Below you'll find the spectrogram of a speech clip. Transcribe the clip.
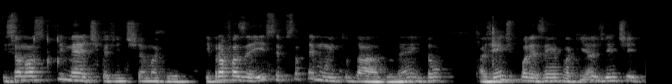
Isso é o nosso trimete que a gente chama aqui. E para fazer isso, você precisa ter muito dado, né? Então, a gente, por exemplo, aqui a gente,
